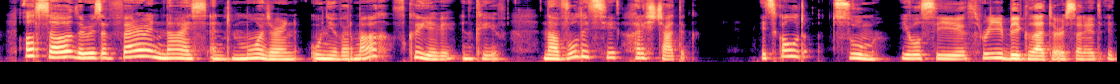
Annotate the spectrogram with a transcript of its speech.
Also, there is a very nice and modern Univermach в Києві, in Kyiv, на вулиці Хрещатик. It's called ЦУМ. You will see three big letters on it. it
